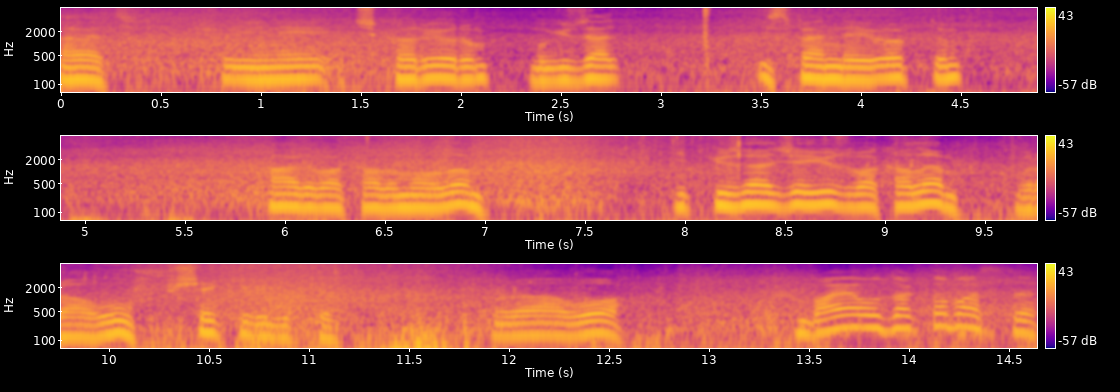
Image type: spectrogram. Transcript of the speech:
Evet. Şu iğneyi çıkarıyorum. Bu güzel ispendeyi öptüm. Hadi bakalım oğlum. Git güzelce yüz bakalım. Bravo. Uf, fişek gibi gitti. Bravo. Bayağı uzakta bastı.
